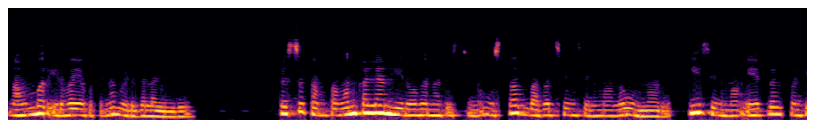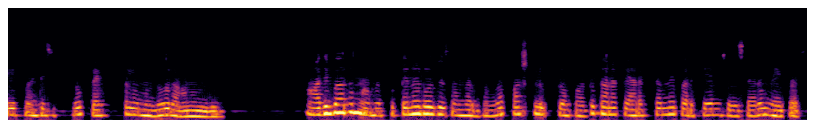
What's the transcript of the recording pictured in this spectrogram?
నవంబర్ ఇరవై ఒకటిన విడుదలైంది. ప్రస్తుతం పవన్ కళ్యాణ్ హీరోగా నటిస్తున్న ఉస్తాద్ భగత్ సింగ్ సినిమాలో ఉన్నారు. ఈ సినిమా ఏప్రిల్ ట్వంటీ ట్వంటీ సిక్స్లో ప్రేక్షకుల ముందు రానుంది. ఆదివారం ఆమె పుట్టినరోజు సందర్భంగా ఫస్ట్ లుక్తో పాటు తన క్యారెక్టర్ని పరిచయం చేశారు మేకర్స్.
